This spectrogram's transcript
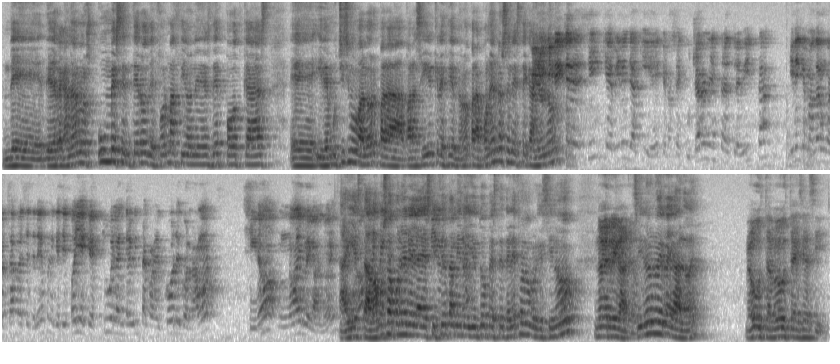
de, de regalarnos un mes entero de formaciones, de podcast eh, y de muchísimo valor para, para, seguir creciendo, ¿no? Para ponernos en este camino. Pero tienen que decir que vienen de aquí, ¿eh? que nos escucharon en esta entrevista, tienen que mandar un WhatsApp a ese teléfono y que decir, oye, que estuve en la entrevista con el Cole y con Ramón, si no, no hay regalo, ¿eh? Ahí está, vamos a poner en la descripción también de YouTube este teléfono porque si no... No hay regalo. Si no, no hay regalo, ¿eh? Me gusta, me gusta, dice así.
